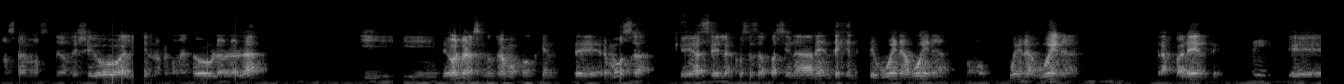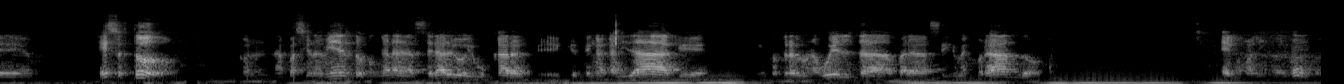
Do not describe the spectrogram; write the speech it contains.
no sabemos de dónde llegó, alguien nos recomendó, bla, bla, bla. Y, de golpe nos encontramos con gente hermosa, que hace las cosas apasionadamente, gente buena, buena, como buena, buena, transparente. Eso es todo. Con apasionamiento, con ganas de hacer algo y buscar que, tenga calidad, que encontrarle una vuelta para seguir mejorando. Es lo más lindo del mundo.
